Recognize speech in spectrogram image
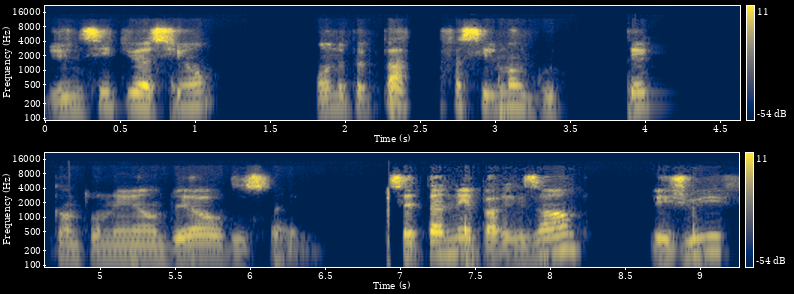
d'une situation on ne peut pas facilement goûter quand on est en dehors d'Israël. Cette année, par exemple, les Juifs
